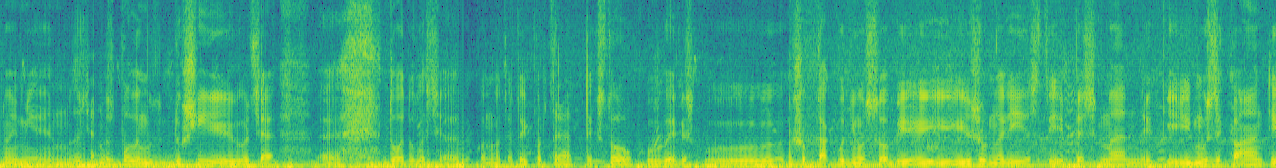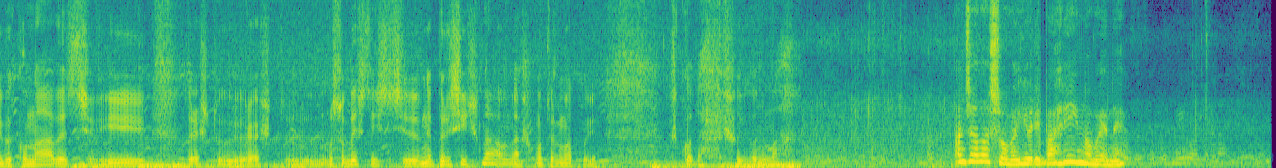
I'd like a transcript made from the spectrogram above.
Ну і мені, звичайно, з болем в душі оце, е, доводилося виконувати той портрет, текстовку, вирізку, щоб так в одній особі і журналіст, і письменник, і музикант, і виконавець, і зрештою, решт, особистість непересічна в нашому Тернополі. Шкода, що його нема. Анжела Шова, Юрій Багрій. Новини.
